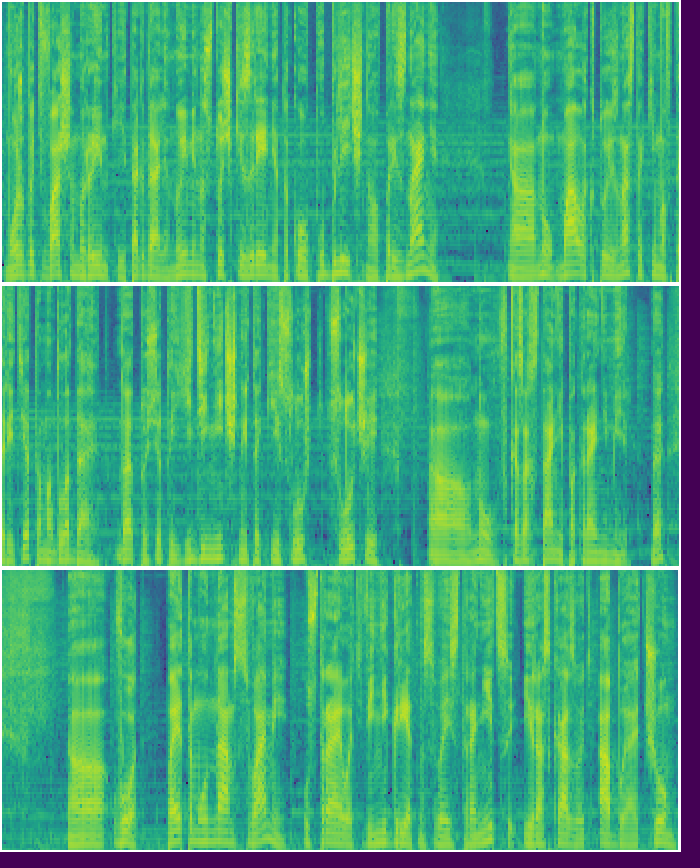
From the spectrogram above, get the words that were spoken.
может быть в вашем рынке и так далее. Но именно с точки зрения такого публичного признания, а, ну, мало кто из нас таким авторитетом обладает, да, то есть это единичные такие случаи, а, ну, в Казахстане, по крайней мере, да. А, вот, поэтому нам с вами устраивать винегрет на своей странице и рассказывать абы о чем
